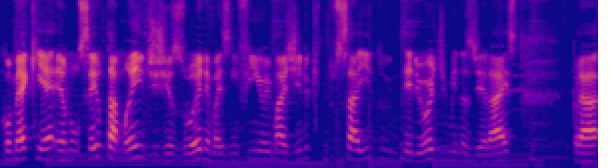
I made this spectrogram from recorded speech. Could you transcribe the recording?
Como é que é? Eu não sei o tamanho de Jesuânia, mas enfim, eu imagino que tu sair do interior de Minas Gerais pra,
